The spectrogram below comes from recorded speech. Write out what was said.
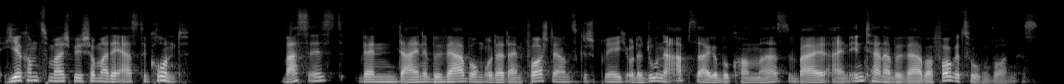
hier kommt zum Beispiel schon mal der erste Grund. Was ist, wenn deine Bewerbung oder dein Vorstellungsgespräch oder du eine Absage bekommen hast, weil ein interner Bewerber vorgezogen worden ist?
